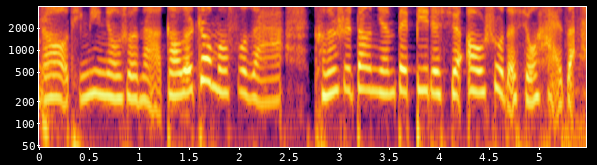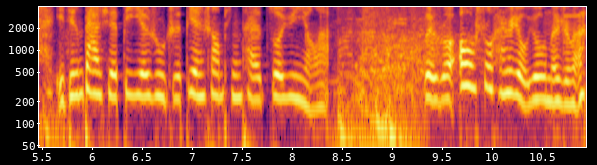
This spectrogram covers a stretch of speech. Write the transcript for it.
然后婷婷就说呢，搞得这么复杂，可能是当年被逼着学奥数的熊孩子，已经大学毕业入职电商平台做运营了，所以说奥数还是有用的，是吧？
